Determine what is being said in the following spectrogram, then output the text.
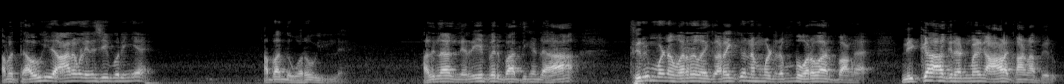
அப்ப தௌஹீத் ஆனவங்க என்ன செய்ய போறீங்க? அப்ப அந்த உறவு இல்லை. அதனால நிறைய பேர் பாத்தீங்கன்னா திருமணம் வர்ற வரைக்கும் வரைக்கும் நம்மள்ட்ட ரொம்ப உறவா இருப்பாங்க. நிக்காக்கு ரெண்டு மணிக்கு ஆளை காணா போயிரும்.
